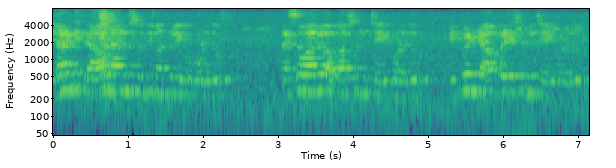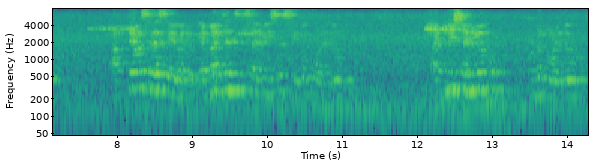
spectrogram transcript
ఎలాంటి ద్రావణాలు సూది మందులు ఇవ్వకూడదు? ప్రసవాలు అపాసనలు చేయకూడదు. ఎటువంటి ఆపరేషన్లు చేయకూడదు. అత్యవసర సేవలు ఎమర్జెన్సీ సర్వీసెస్ ఇవ్వకూడదు. అడ్మిషన్లు ఉండకూడదు.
